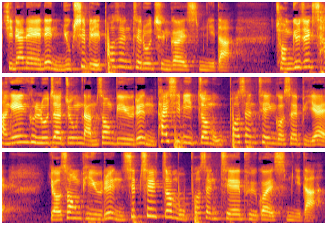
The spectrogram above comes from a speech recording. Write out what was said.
지난해에는 61%로 증가했습니다. 정규직 장애인 근로자 중 남성 비율은 82.5%인 것에 비해 여성 비율은 17.5%에 불과했습니다.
